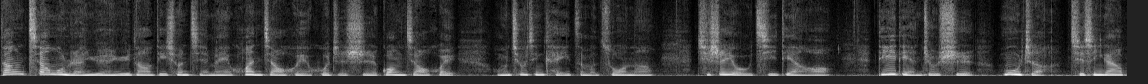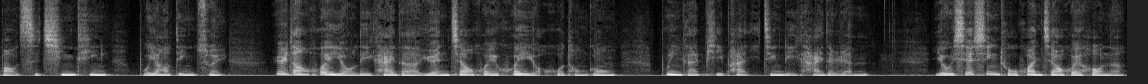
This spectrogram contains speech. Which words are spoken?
当教牧人员遇到弟兄姐妹换教会或者是逛教会，我们究竟可以怎么做呢？其实有几点哦。第一点就是牧者其实应该要保持倾听，不要定罪。遇到会友离开的原教会会友或同工，不应该批判已经离开的人。有些信徒换教会后呢，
